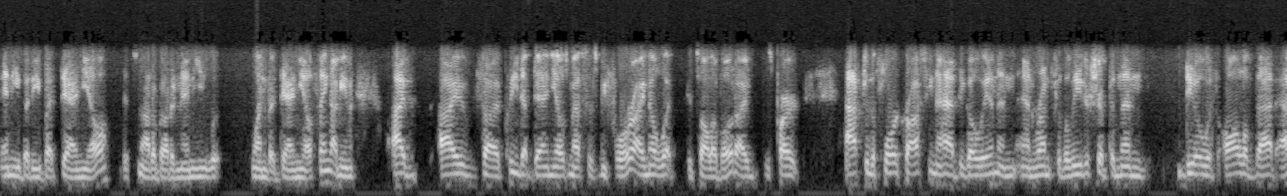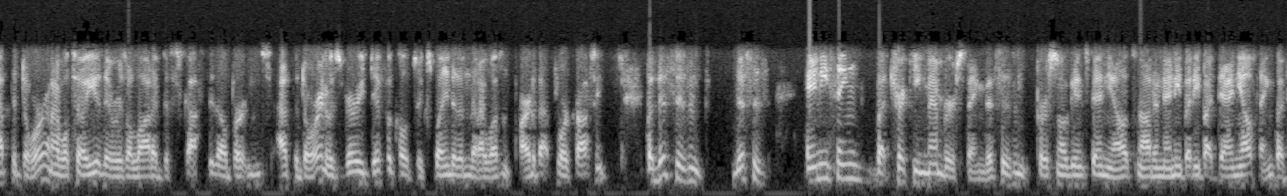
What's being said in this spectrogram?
anybody but Danielle. It's not about an anyone but Danielle thing. I mean, I've I've uh, cleaned up Danielle's messes before. I know what it's all about. I was part after the floor crossing. I had to go in and, and run for the leadership, and then deal with all of that at the door. And I will tell you, there was a lot of disgusted Albertans at the door, and it was very difficult to explain to them that I wasn't part of that floor crossing. But this isn't. This is anything but tricking members thing. This isn't personal against Danielle. It's not an anybody but Danielle thing. But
